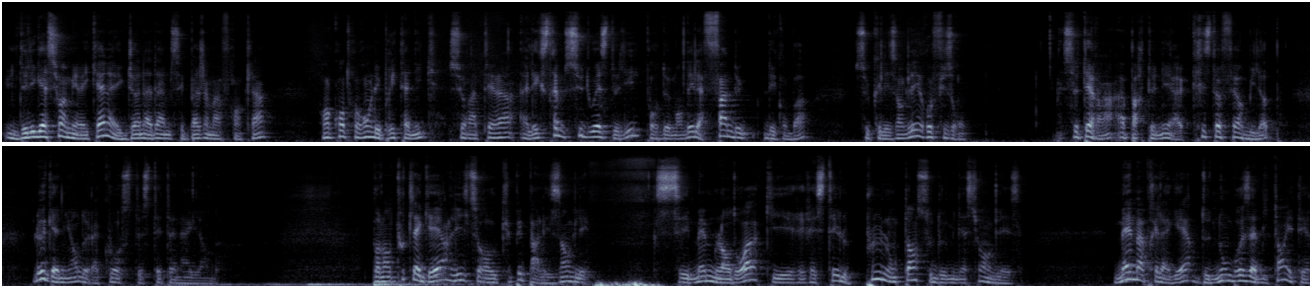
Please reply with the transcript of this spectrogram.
Une délégation américaine avec John Adams et Benjamin Franklin rencontreront les Britanniques sur un terrain à l'extrême sud-ouest de l'île pour demander la fin des combats, ce que les Anglais refuseront. Ce terrain appartenait à Christopher Billop, le gagnant de la course de Staten Island. Pendant toute la guerre, l'île sera occupée par les Anglais, c'est même l'endroit qui est resté le plus longtemps sous domination anglaise. Même après la guerre, de nombreux habitants étaient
